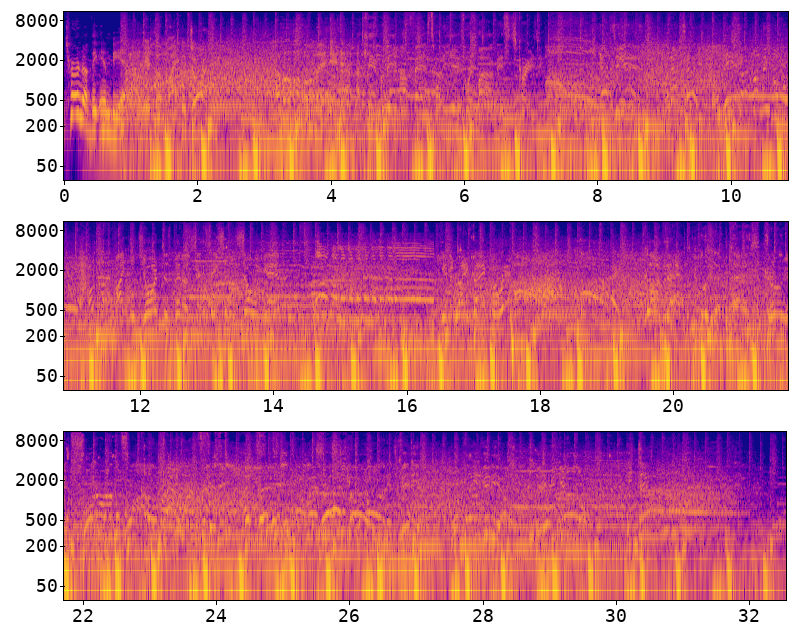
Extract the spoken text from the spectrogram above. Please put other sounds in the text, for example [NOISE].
Return of the NBA. Here's a Michael Jordan. Oh, man. I can't believe how fast 20 years went by, man. This is crazy. Yes, he is. But I tell you, he's unbelievable. Michael Jordan has been a sensational show again. Give it right back for Rick. Oh, my goodness. Look at that pass. Curry, a floater on the fly. Oh, my God. Reggie. Reggie. Let's go. It's video. We're playing video. Here we go.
